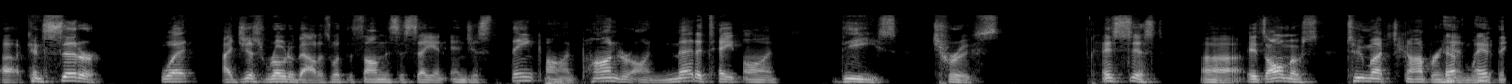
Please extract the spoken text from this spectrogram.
Uh, consider what I just wrote about, is what the psalmist is saying, and just think on, ponder on, meditate on these truths. It's just, uh, it's almost too much to comprehend Yeah, when you it, think.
